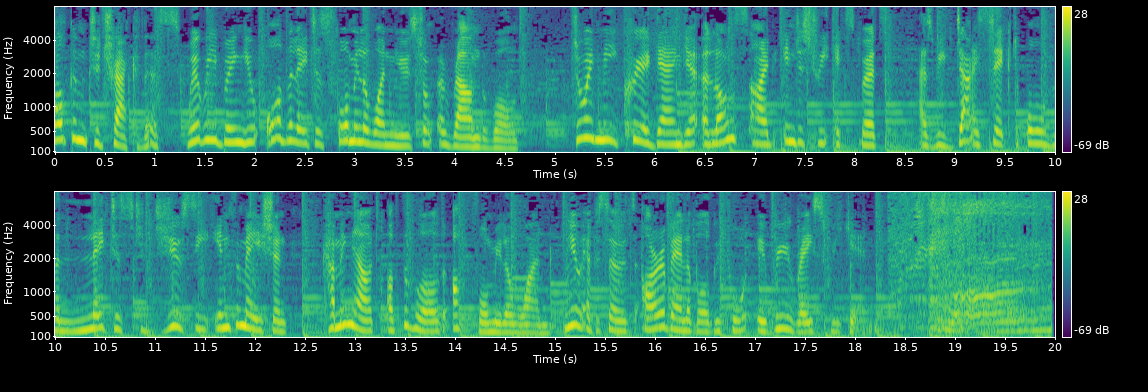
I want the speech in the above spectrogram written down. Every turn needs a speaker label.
Speaker 1: Welcome to Track This, where we bring you all the latest Formula One news from around the world. Join me, Kriya Gangiah, alongside industry experts as we dissect all the latest juicy information coming out of the world of Formula One. New episodes are available before every race weekend.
